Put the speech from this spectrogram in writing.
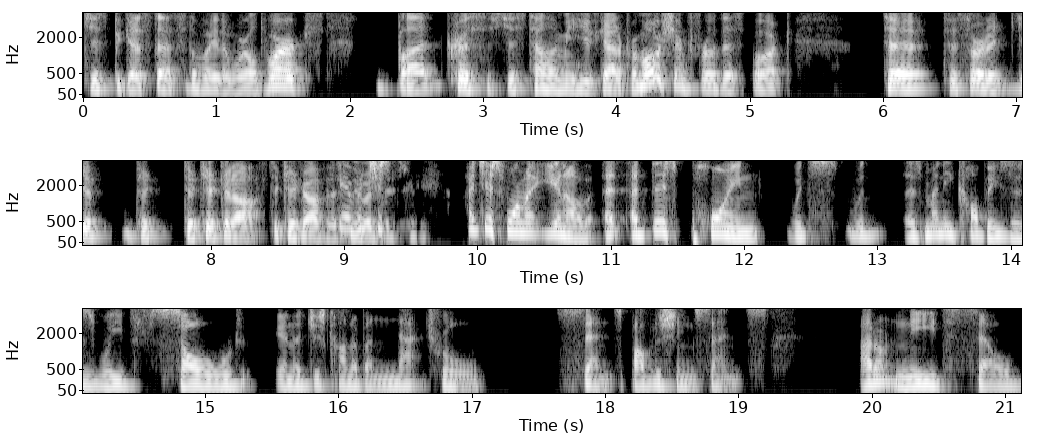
just because that's the way the world works. But Chris is just telling me he's got a promotion for this book to to sort of get to to kick it off to kick off this yeah, new just, I just want to, you know, at, at this point, with with as many copies as we've sold in a just kind of a natural sense, publishing sense, I don't need to sell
